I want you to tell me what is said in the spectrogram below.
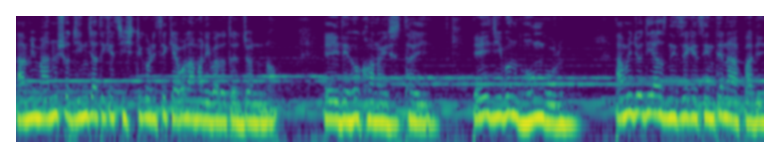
আমি মানুষ ও জিন জাতিকে সৃষ্টি করেছি কেবল আমার ইবাদতের জন্য। এই দেহ ক্ষণস্থায়ী, এই জীবন ভঙ্গুর। আমি যদি আজ নিজেকে চিনতে না পারি,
